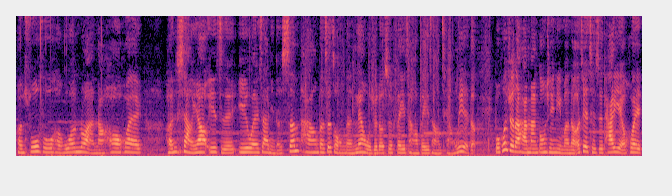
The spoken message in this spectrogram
很舒服、很温暖，然后会。很想要一直依偎在你的身旁的这种能量，我觉得是非常非常强烈的。我会觉得还蛮恭喜你们的，而且其实他也会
